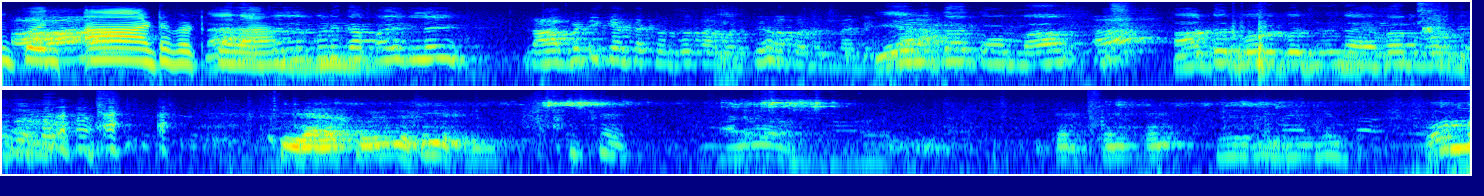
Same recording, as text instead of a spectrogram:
పెళ్లి కూతురు సిగ్గుపడతాను పెళ్లి కొడుకుని చూసి ఇంకొంచెం ఆ, అటు పట్టుకోవా నాన్న, పెళ్లి కొడుకు పైకి లేయి నా బిడ్డకి ఎంత కొంచెం నా ఉద్యోగం పడుతుంది ఏమి తక్కువమ్మా ఆటో బోర్కి వచ్చింది నా ఎదురు పడుతున్నాడు ఇలా చూడు. అమ్మ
